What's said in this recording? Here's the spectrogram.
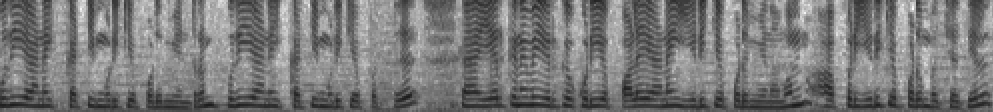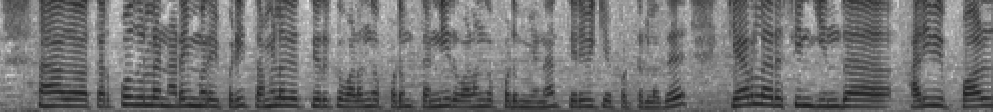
புதிய அணை கட்டி முடிக்கப்படும் என்றும் புதிய அணை கட்டி முடிக்கப்பட்டு ஏற்கனவே இருக்கக்கூடிய பழைய அணை இடிக்கப்படும் எனவும் அப்படி இடிக்கப்படும் பட்சத்தில் தற்போதுள்ள நடைமுறைப்படி தமிழகத்திற்கு வழங்கப்படும் தண்ணீர் வழங்கப்படும் என தெரிவிக்கப்பட்டுள்ளது. கேரள அரசின் இந்த அறிவிப்பால்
